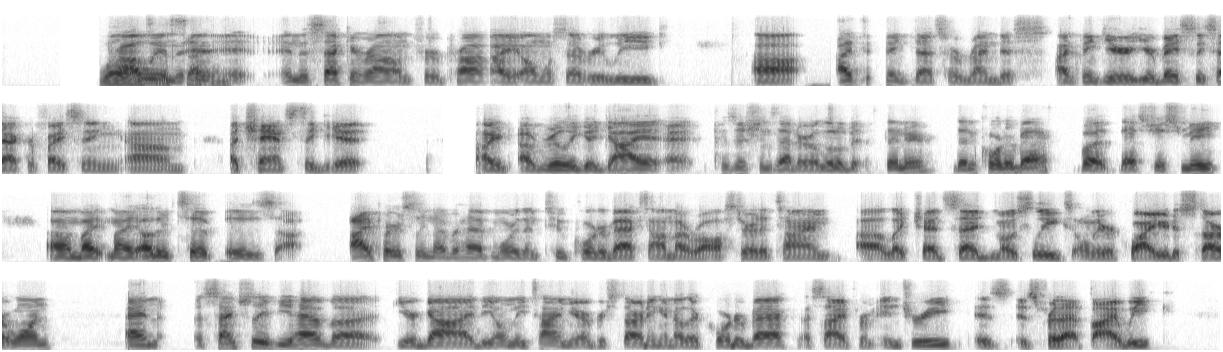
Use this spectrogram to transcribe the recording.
well probably in the, in, in, the second round for probably almost every league. Uh, I think that's horrendous. I think you're you're basically sacrificing um, a chance to get a, a really good guy at, at, positions that are a little bit thinner than quarterback. But that's just me. Uh, my my other tip is I personally never have more than two quarterbacks on my roster at a time. Uh, like Chad said, most leagues only require you to start one. And essentially, if you have uh, your guy, the only time you're ever starting another quarterback aside from injury is is for that bye week.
